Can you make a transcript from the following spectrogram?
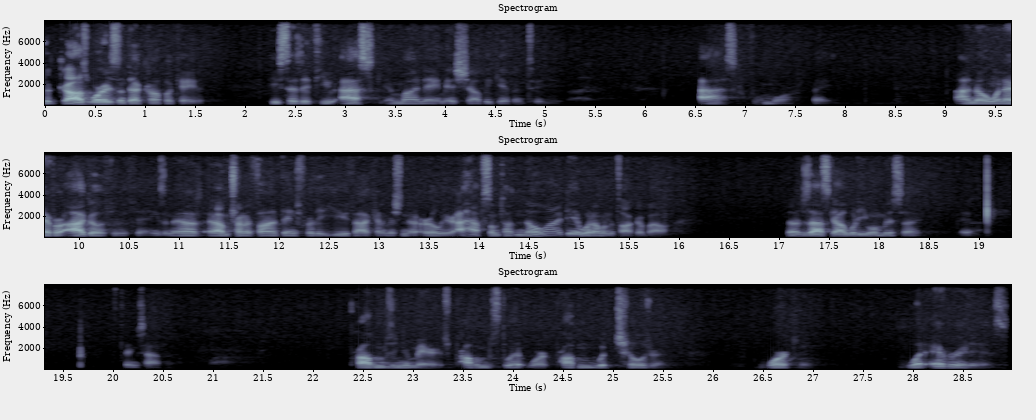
The God's word isn't that complicated. He says, if you ask in my name, it shall be given to you. Ask for more faith. I know whenever I go through things, and I'm trying to find things for the youth, I kind of mentioned that earlier, I have sometimes no idea what I'm going to talk about. Then I just ask God, what do you want me to say? Yeah. Things happen. Problems in your marriage, problems at work, problem with children, working, whatever it is,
